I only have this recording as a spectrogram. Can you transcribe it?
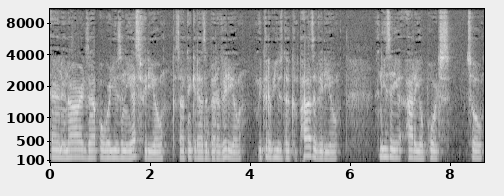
And in our example, we're using the S video because I think it has a better video. We could have used the composite video. And these are the audio ports. So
